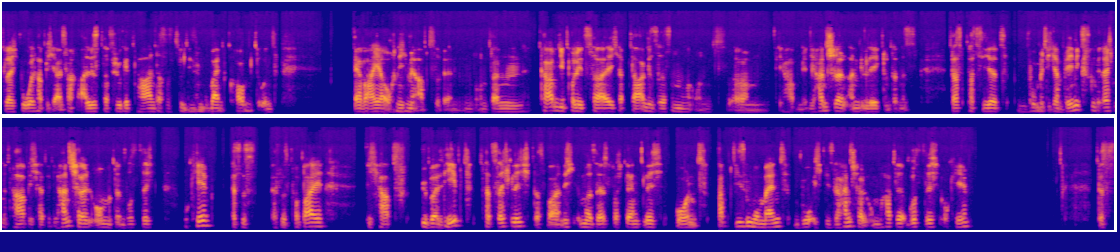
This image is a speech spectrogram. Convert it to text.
Gleichwohl habe ich einfach alles dafür getan, dass es zu diesem Moment kommt und er war ja auch nicht mehr abzuwenden. Und dann kam die Polizei, ich habe da gesessen und ähm, die haben mir die Handschellen angelegt und dann ist das passiert, womit ich am wenigsten gerechnet habe. Ich hatte die Handschellen um und dann wusste ich, okay, es ist, es ist vorbei. Ich habe überlebt tatsächlich. Das war nicht immer selbstverständlich. Und ab diesem Moment, wo ich diese Handschellen um hatte, wusste ich, okay, das,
